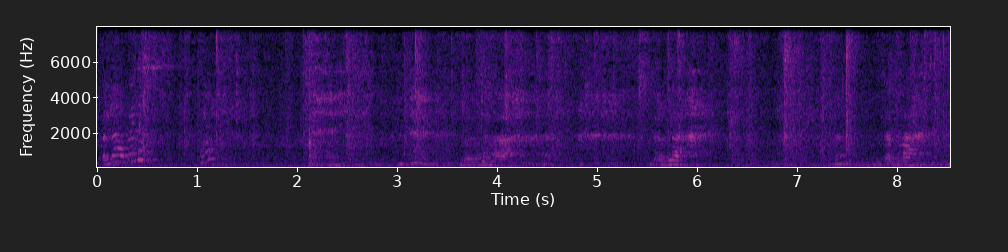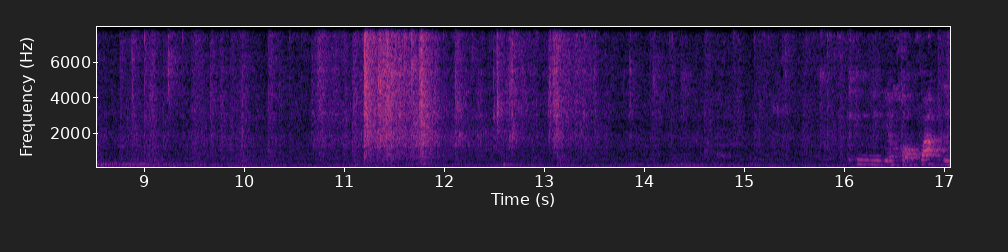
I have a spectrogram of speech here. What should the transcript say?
ไปแล้วไม่ได้เดินละเดินละเดินละโอเค เดี๋ยวขอควักอึ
